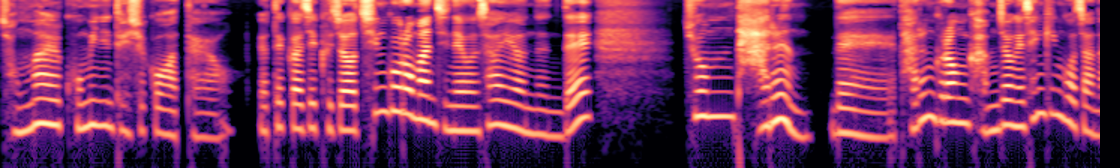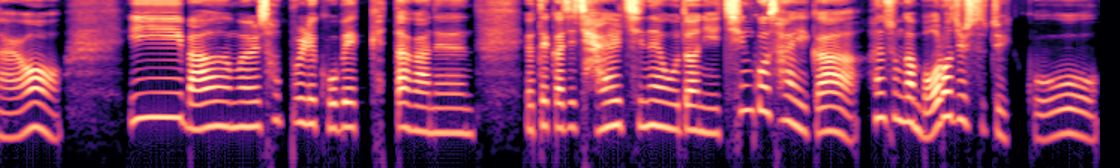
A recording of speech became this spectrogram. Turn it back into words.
정말 고민이 되실 것 같아요. 여태까지 그저 친구로만 지내온 사이였는데 좀 다른, 네, 다른 그런 감정이 생긴 거잖아요. 이 마음을 섣불리 고백했다가는 여태까지 잘 지내오던 이 친구 사이가 한순간 멀어질 수도 있고,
